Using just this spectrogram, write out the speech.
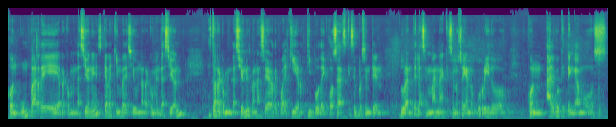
con un par de recomendaciones. Cada quien va a decir una recomendación. Estas recomendaciones van a ser de cualquier tipo de cosas que se presenten durante la semana, que se nos hayan ocurrido, con algo que tengamos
